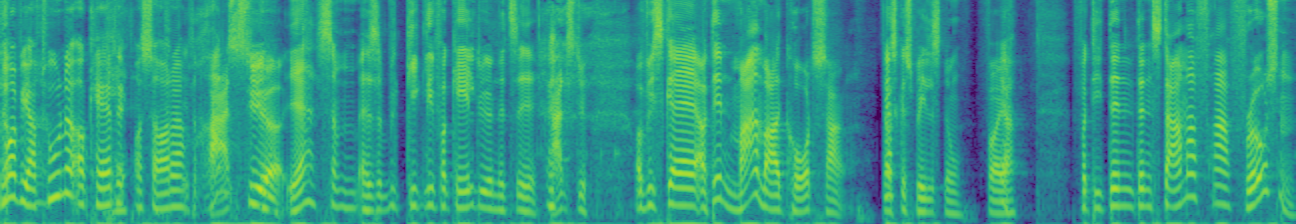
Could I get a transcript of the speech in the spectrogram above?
Nu har vi haft hunde og katte, og så er der Et rensdyr, ja, som, altså, vi gik lige fra kæledyrene til rensdyr. og vi skal, og det er en meget, meget kort sang, der ja. skal spilles nu for jer. Fordi den, den stammer fra Frozen.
